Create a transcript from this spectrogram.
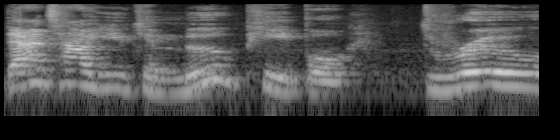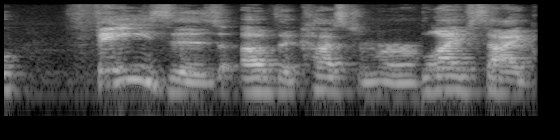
that's how you can move people through phases of the customer life cycle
